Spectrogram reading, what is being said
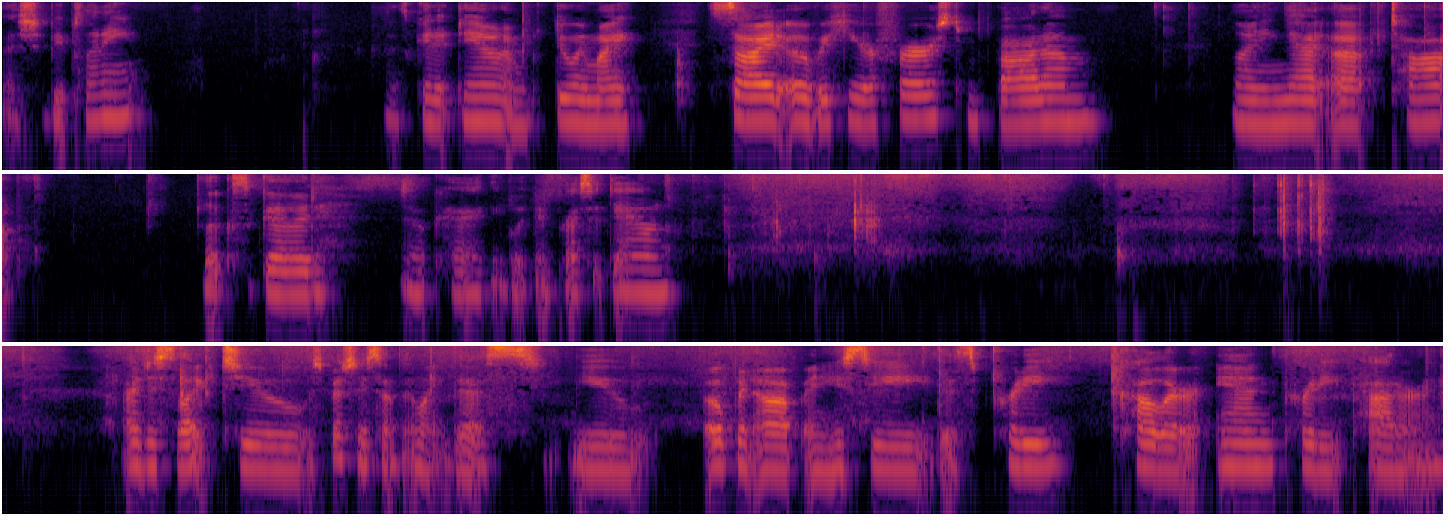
That should be plenty. Let's get it down. I'm doing my side over here first, bottom, lining that up, top. Looks good. Okay, I think we can press it down. I just like to, especially something like this, you open up and you see this pretty color and pretty pattern.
